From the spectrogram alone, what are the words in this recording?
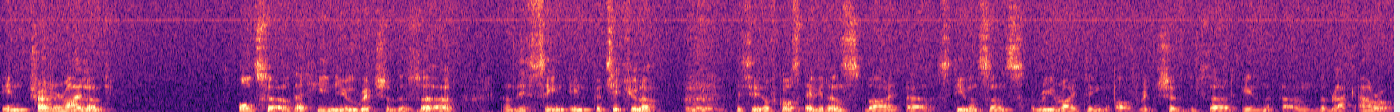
in Treasure Island. Also, that he knew Richard III, and this scene in particular. This is, of course, evidenced by uh, Stevenson's rewriting of Richard III in um, The Black Arrow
